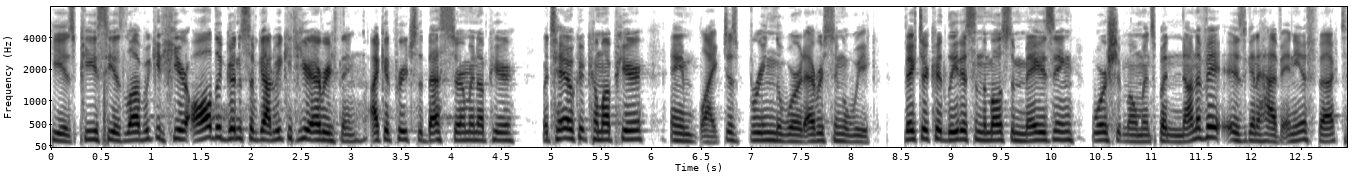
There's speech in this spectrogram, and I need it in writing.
He is peace, He is love. We could hear all the goodness of God. We could hear everything. I could preach the best sermon up here. Mateo could come up here and like just bring the word every single week. Victor could lead us in the most amazing worship moments, but none of it is going to have any effect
